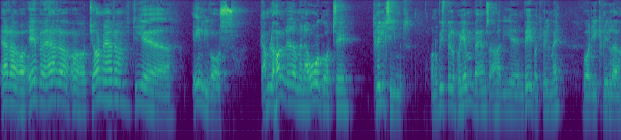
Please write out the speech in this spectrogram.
er der, og Ebbe er der, og John er der. De er egentlig vores gamle holdleder, men er overgået til grillteamet. Og når vi spiller på hjemmebane, så har de en Weber-grill med, hvor de griller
